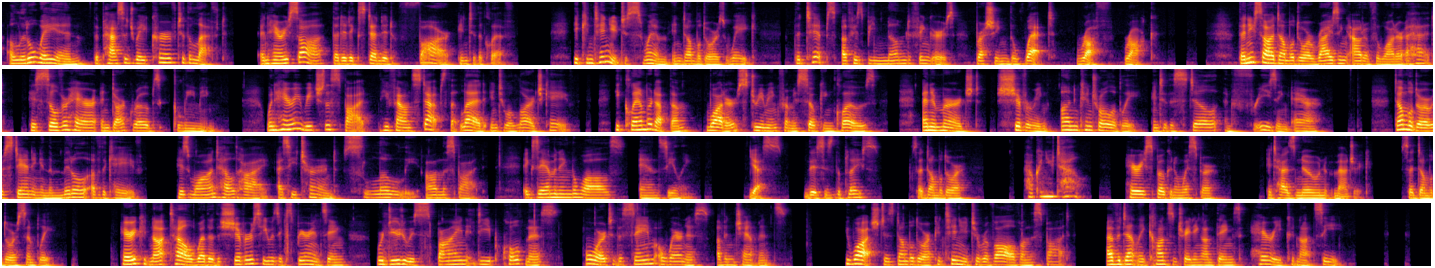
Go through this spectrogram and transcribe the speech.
A little way in, the passageway curved to the left, and Harry saw that it extended far into the cliff. He continued to swim in Dumbledore's wake, the tips of his benumbed fingers brushing the wet, rough rock. Then he saw Dumbledore rising out of the water ahead, his silver hair and dark robes gleaming. When Harry reached the spot, he found steps that led into a large cave. He clambered up them, water streaming from his soaking clothes, and emerged, shivering uncontrollably, into the still and freezing air. Dumbledore was standing in the middle of the cave, his wand held high as he turned slowly on the spot examining the walls and ceiling. Yes, this is the place, said Dumbledore. How can you tell? Harry spoke in a whisper. It has known magic, said Dumbledore simply. Harry could not tell whether the shivers he was experiencing were due to his spine deep coldness or to the same awareness of enchantments. He watched as Dumbledore continued to revolve on the spot, evidently concentrating on things Harry could not see.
